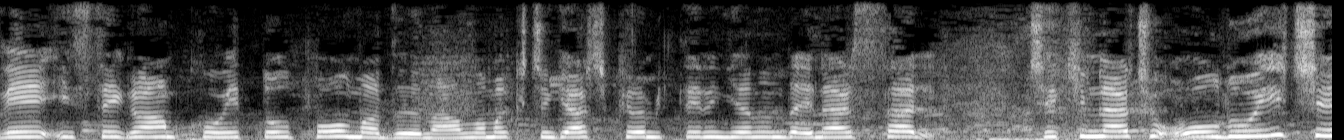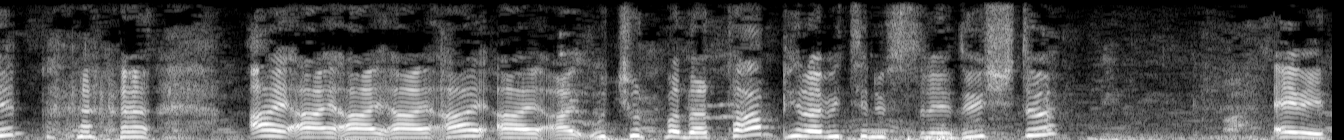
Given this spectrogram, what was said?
Ve Instagram kuvvetli olup olmadığını anlamak için gerçi piramitlerin yanında enerjisel çekimler çok olduğu için ay ay ay ay ay ay ay uçurtma da tam piramidin üstüne düştü. Evet,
